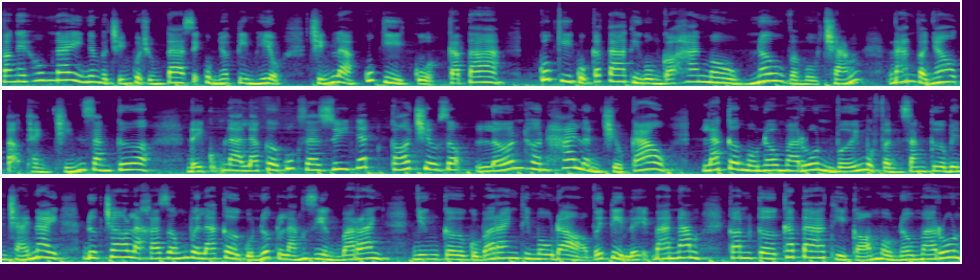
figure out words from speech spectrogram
Và ngày hôm nay, nhân vật chính của chúng ta sẽ cùng nhau tìm hiểu chính là quốc kỳ của Qatar. Quốc kỳ của Qatar thì gồm có hai màu nâu và màu trắng đan vào nhau tạo thành chín răng cưa. Đây cũng là lá cờ quốc gia duy nhất có chiều rộng lớn hơn hai lần chiều cao. Lá cờ màu nâu maroon với một phần răng cưa bên trái này được cho là khá giống với lá cờ của nước láng giềng Bahrain, nhưng cờ của Bahrain thì màu đỏ với tỷ lệ 3 năm, còn cờ Qatar thì có màu nâu maroon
